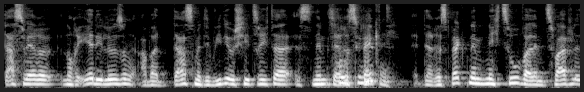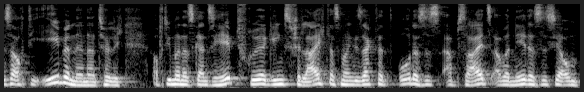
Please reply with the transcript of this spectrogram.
Das wäre noch eher die Lösung, aber das mit dem Videoschiedsrichter, es nimmt der funktioniert Respekt, der Respekt nimmt nicht zu, weil im Zweifel ist auch die Ebene natürlich, auf die man das Ganze hebt. Früher ging es vielleicht, dass man gesagt hat, oh, das ist abseits, aber nee, das ist ja um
